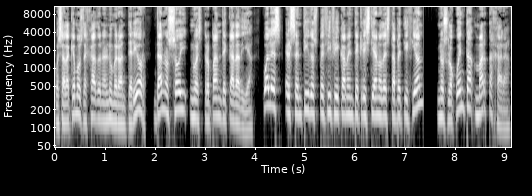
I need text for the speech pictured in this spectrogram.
Pues a la que hemos dejado en el número anterior. Danos hoy nuestro pan de cada día. ¿Cuál es el sentido específicamente cristiano de esta petición? Nos lo cuenta Marta Jara.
